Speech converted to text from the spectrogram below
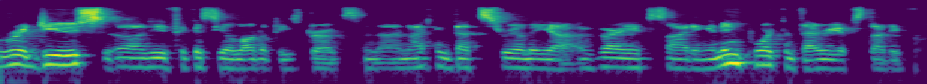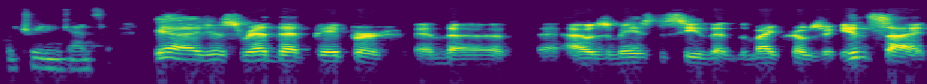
reduce uh, the efficacy of a lot of these drugs. And, and I think that's really a, a, very exciting and important area of study for, for, treating cancer. Yeah, I just read that paper and uh, I was amazed to see that the microbes are inside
